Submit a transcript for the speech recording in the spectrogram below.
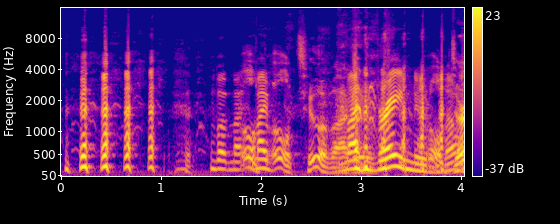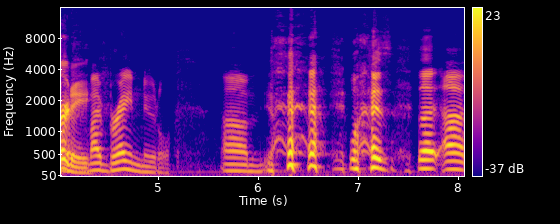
but my A little, my a little too of my brain noodle, little don't dirty. My brain noodle, um, was the uh,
